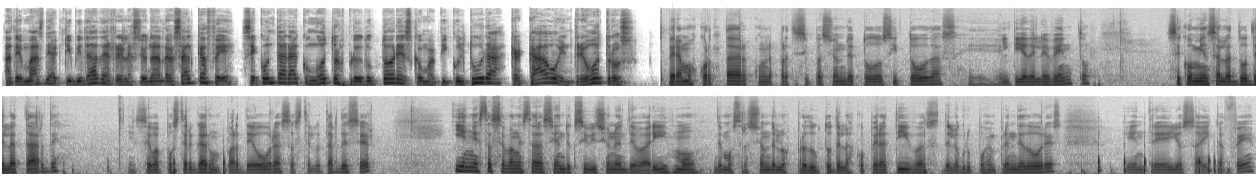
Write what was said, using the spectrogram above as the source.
Además de actividades relacionadas al café, se contará con otros productores como apicultura, cacao, entre otros. Esperamos contar con la participación de todos y todas eh, el día del evento. Se comienza a las 2 de la tarde, eh, se va a postergar un par de horas hasta el atardecer y en esta se van a estar haciendo exhibiciones de barismo, demostración de los productos de las cooperativas, de los grupos emprendedores, entre ellos hay café,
